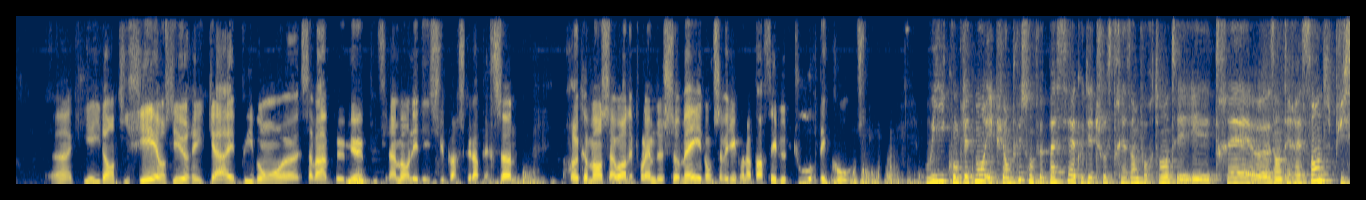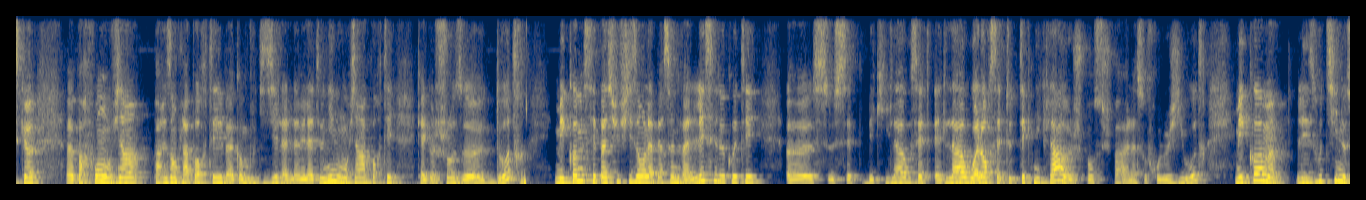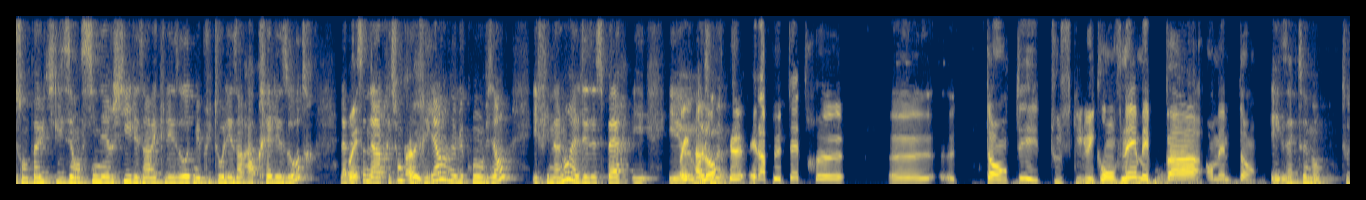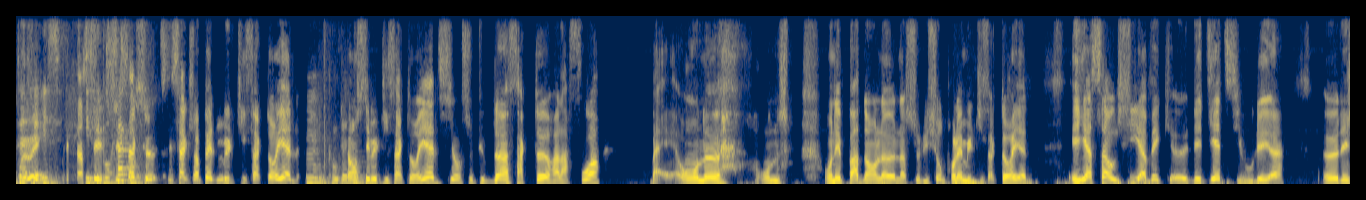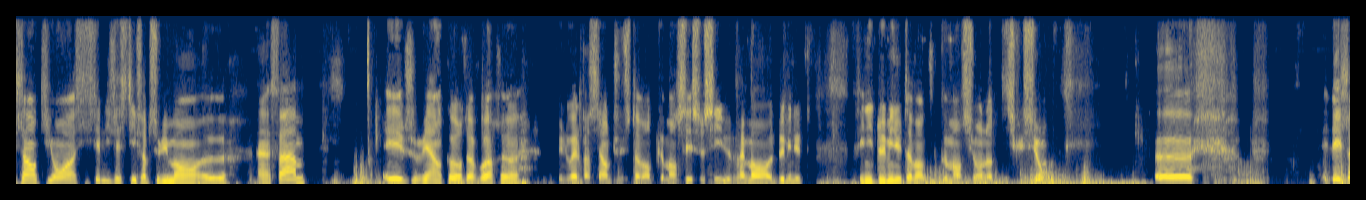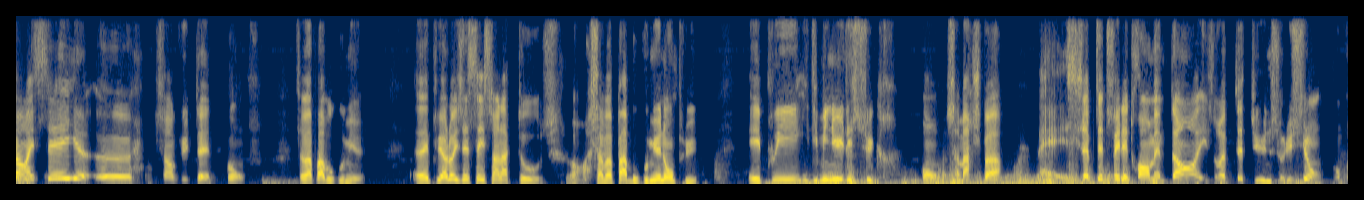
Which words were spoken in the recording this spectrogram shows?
Hein, qui est identifié, on se dit Eureka, et puis bon, euh, ça va un peu mieux, puis finalement on est déçu parce que la personne recommence à avoir des problèmes de sommeil, et donc ça veut dire qu'on n'a pas fait le tour des causes. Oui, complètement. Et puis en plus, on peut passer à côté de choses très importantes et, très euh, intéressantes, puisque euh, parfois on vient, par exemple, apporter, bah, comme vous disiez, de la mélatonine, on vient apporter quelque chose d'autre. Mais comme c'est pas suffisant, la personne va laisser de côté euh, ce, cette béquille-là ou cette aide-là, ou alors cette technique-là, euh, je pense je sais pas à la sophrologie ou autre. Mais comme les outils ne sont pas utilisés en synergie les uns avec les autres, mais plutôt les uns après les autres, la personne a l'impression que ah rien ne lui convient et finalement elle désespère. Et, et euh, moi, alors qu'elle a peut-être euh, tenter tout ce qui lui convenait, mais pas en même temps. Exactement, tout à fait. Et c'est pour ça, que c'est ça que j'appelle multifactoriel. Mmh, Quand c'est multifactoriel, si on s'occupe d'un facteur à la fois, ben, on ne on n'est pas dans la, solution de problème multifactoriel. Et il y a ça aussi avec euh, des diètes, si vous voulez. Hein. Euh, des gens qui ont un système digestif absolument euh, infâme. Et je viens encore d'avoir euh, une nouvelle patiente juste avant de commencer ceci, vraiment deux minutes, fini deux minutes avant que nous commencions notre discussion. Euh, les gens essayent euh, sans gluten. Bon, ça va pas beaucoup mieux. Et puis alors ils essayent sans lactose. Bon, ça va pas beaucoup mieux non plus. Et puis ils diminuent les sucres. Bon, ça marche pas. Mais s'ils avaient peut-être fait les trois en même temps, ils auraient peut-être eu une solution. Vous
